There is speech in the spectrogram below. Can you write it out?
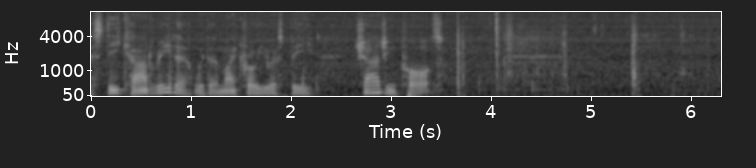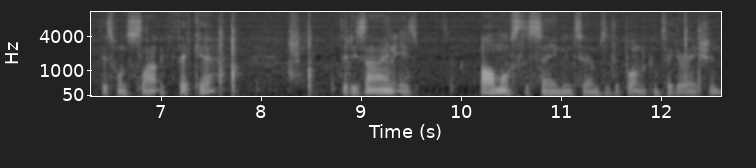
SD card reader with a micro USB charging port. This one's slightly thicker. The design is almost the same in terms of the button configuration.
